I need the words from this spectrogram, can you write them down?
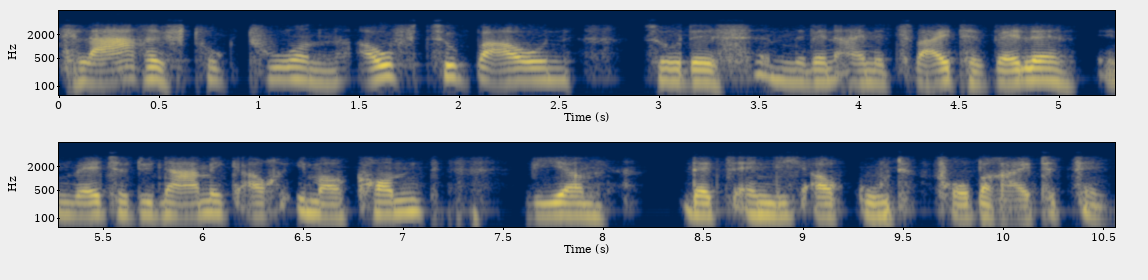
klare Strukturen aufzubauen, so dass wenn eine zweite Welle in welcher Dynamik auch immer kommt, wir letztendlich auch gut vorbereitet sind.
